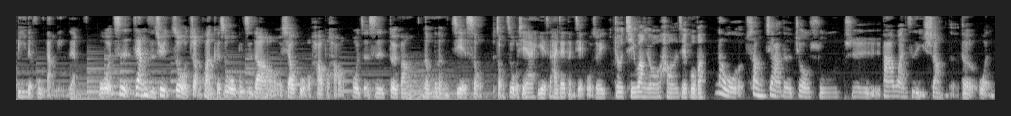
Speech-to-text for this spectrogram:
B 的副档名，这样子。我是这样子去做转换，可是我不知道效果好不好，或者是对方能不能接受。总之，我现在也是还在等结果，所以就期望有好的结果吧。那我上架的旧书是八万字以上的的文。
